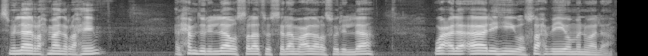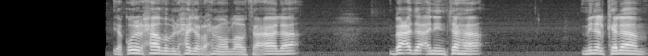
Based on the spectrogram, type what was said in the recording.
بسم الله الرحمن الرحيم الحمد لله والصلاة والسلام على رسول الله وعلى آله وصحبه ومن والاه يقول الحافظ بن حجر رحمه الله تعالى بعد أن انتهى من الكلام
